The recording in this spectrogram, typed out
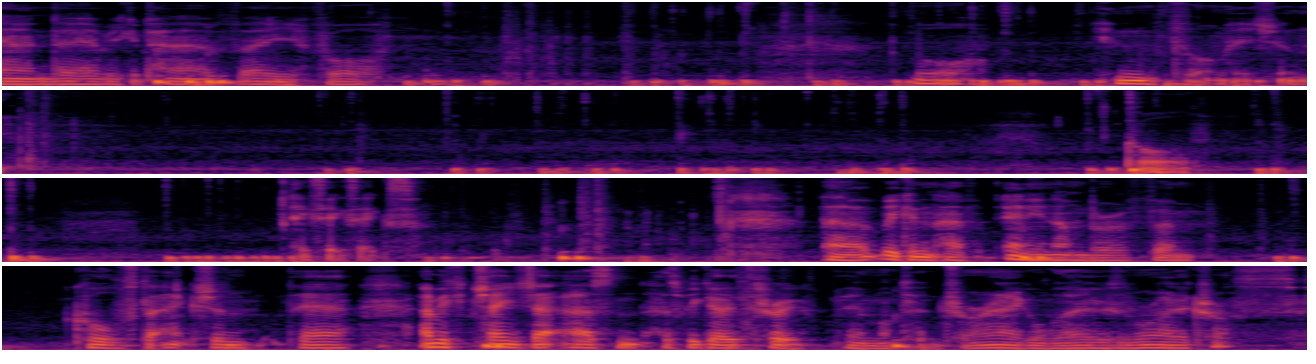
and there we could have a for more information. Call. Xxx uh, we can have any number of um, calls to action there and we can change that as as we go through we then want to drag all those right across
